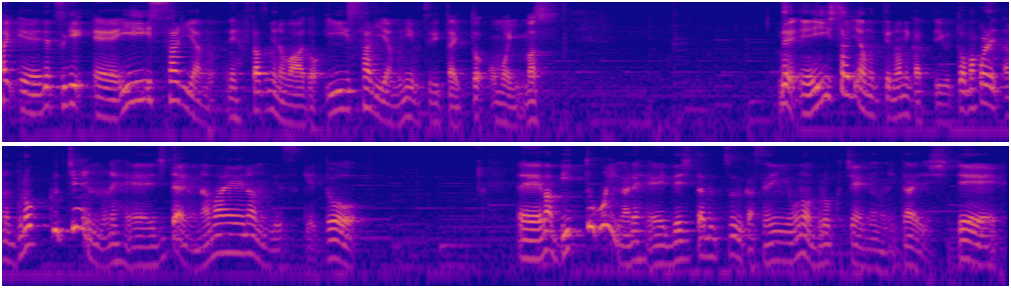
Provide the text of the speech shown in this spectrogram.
はい、えー、で次、えー、イーサリアム、ね、二つ目のワード、イーサリアムに移りたいと思います。で、えー、イーサリアムって何かっていうと、まあ、これ、あの、ブロックチェーンのね、えー、自体の名前なんですけど、えー、まあ、ビットコインがね、デジタル通貨専用のブロックチェーンなのに対して、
